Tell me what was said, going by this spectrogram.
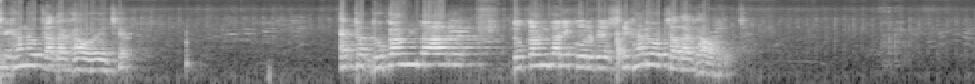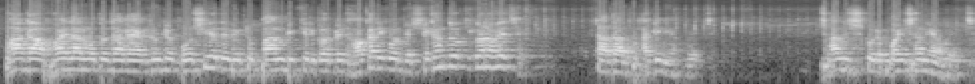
সেখানেও চাঁদা খাওয়া হয়েছে। একটা দোকানদার দোকানদারি করবে, সেখানেও চাঁদা খাওয়া হয়েছে ভাগা ফয়লার মতো জায়গায় একজনকে বসিয়ে দেবে, একটু পান বিক্রি করবে হকারি করবে, সেখান থেকেও কি করা হয়েছে? চাঁদার ভাগে নেওয়া হয়েছে। সালিশ করে পয়সা নেওয়া হয়েছে।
